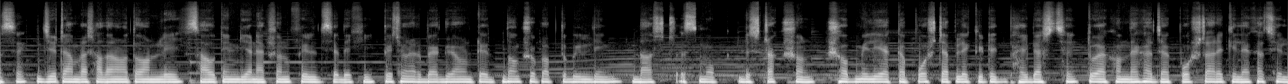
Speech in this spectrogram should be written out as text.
আছে, যেটা আমরা সাধারণত অনলি সাউথ ইন্ডিয়ান অ্যাকশন ফিল্ডসে দেখি। পেছনের ব্যাকগ্রাউন্ডে ধ্বংসপ্রাপ্ত বিল্ডিং ডাস্ট স্মোক ডিস্ট্রাকশন সব মিলিয়ে একটা পোস্ট অ্যাপ্লিকেটিভ ভাইব আসছে। তো এখন দেখা যাক পোস্টারে কি লেখা ছিল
